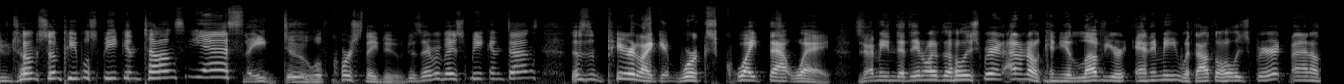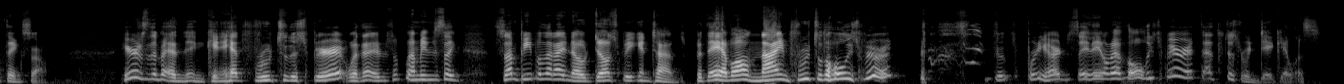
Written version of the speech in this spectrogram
Do some, people speak in tongues? Yes, they do. Of course they do. Does everybody speak in tongues? Doesn't appear like it works quite that way. Does that mean that they don't have the Holy Spirit? I don't know. Can you love your enemy without the Holy Spirit? I don't think so. Here's the and can you have fruits of the spirit with? I mean, it's like some people that I know don't speak in tongues, but they have all nine fruits of the Holy Spirit. it's pretty hard to say they don't have the Holy Spirit. That's just ridiculous.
